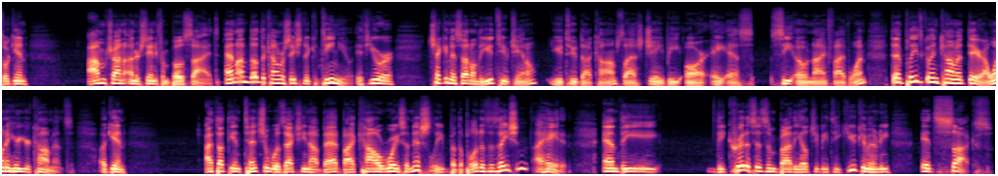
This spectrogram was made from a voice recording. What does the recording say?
So again, I'm trying to understand it from both sides, and I'd love the conversation to continue. If you are checking this out on the YouTube channel, youtube.com slash JBRASCO951, then please go and comment there. I want to hear your comments. Again, I thought the intention was actually not bad by Kyle Royce initially, but the politicization, I hate it. And the the criticism by the LGBTQ community, it sucks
